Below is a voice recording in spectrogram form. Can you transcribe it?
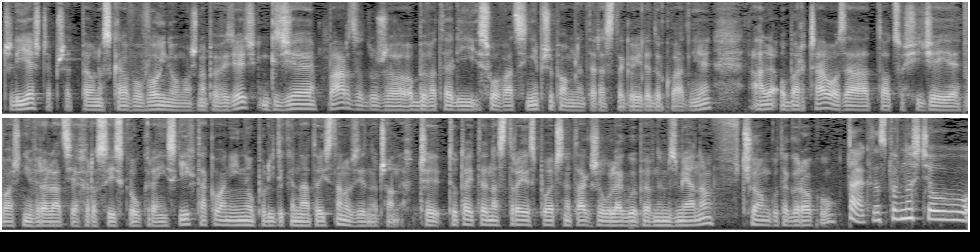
czyli jeszcze przed pełnoskalową wojną można powiedzieć, gdzie bardzo dużo obywateli Słowacji, nie przypomnę teraz tego ile dokładnie, ale obarczało za to, co się dzieje właśnie w relacjach rosyjsko-ukraińskich, taką, a nie inną politykę NATO i Stanów Zjednoczonych. Czy tutaj te nastroje społeczne także uległy pewnym zmianom w ciągu tego roku? Tak, no z pewnością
